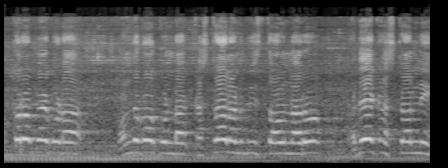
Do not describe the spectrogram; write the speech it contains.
ఒక్క రూపాయి కూడా పొందకోకుండా కష్టాలు అనిపిస్తూ ఉన్నారో అదే కష్టాల్ని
